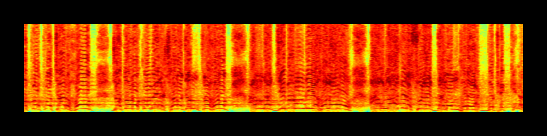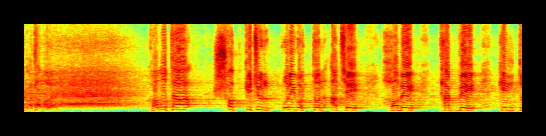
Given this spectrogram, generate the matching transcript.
অপপ্রচার হোক, যত রকমের ষড়যন্ত্র হোক, আমরা জীবন দিয়ে হলেও আওলাদ রসুলের দামন ধরে রাখব, ঠিক কিনা কথা বলেন। ক্ষমতা সবকিছুর পরিবর্তন আছে, হবে, থাকবে, কিন্তু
